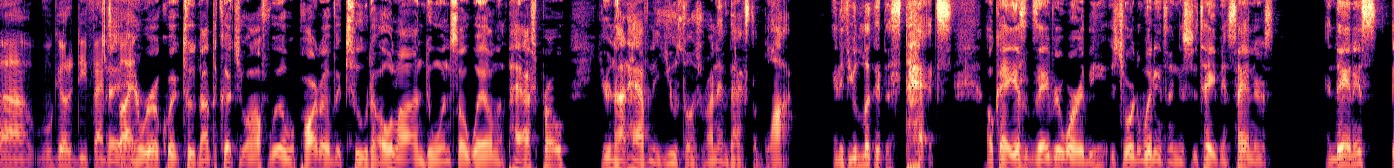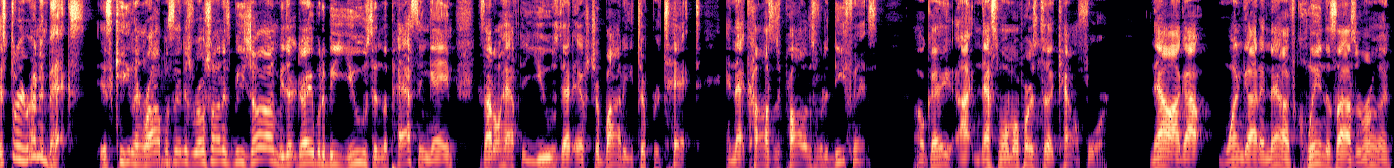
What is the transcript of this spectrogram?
uh, we'll go to defense. Hey, but and real quick too, not to cut you off, Will, but part of it too, the O line doing so well in pass pro, you're not having to use those running backs to block. And if you look at the stats, okay, it's Xavier Worthy, it's Jordan Whittington, it's Ja'Tavion Sanders, and then it's it's three running backs. It's Keilan Robinson, it's Roschon, it's Bijan. I mean, they're, they're able to be used in the passing game because I don't have to use that extra body to protect, and that causes problems for the defense. Okay, I, that's one more person to account for. Now I got one guy that now, if Quinn decides to run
